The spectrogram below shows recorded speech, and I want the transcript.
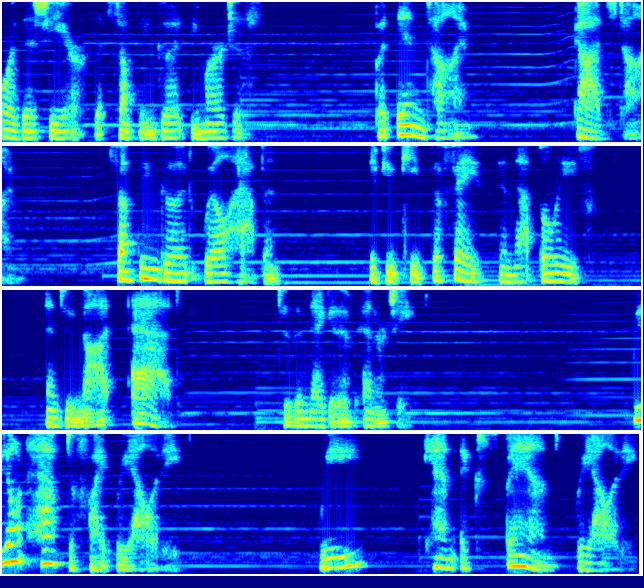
or this year that something good emerges, but in time, God's time. Something good will happen if you keep the faith in that belief and do not add to the negative energy. We don't have to fight reality. We can expand reality.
